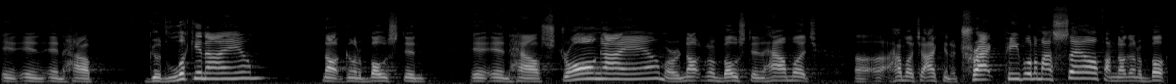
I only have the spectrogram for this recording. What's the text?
in, in, in how good looking I am, not going to boast in, in, in, how strong I am, or not going to boast in how much, uh, uh, how much I can attract people to myself. I'm not going to boast.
